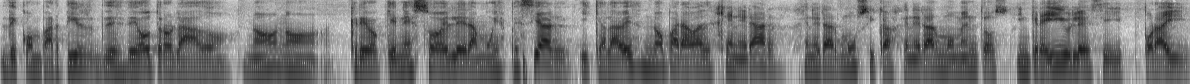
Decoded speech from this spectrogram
de compartir desde otro lado, ¿no? No, creo que en eso él era muy especial y que a la vez no paraba de generar generar música, generar momentos increíbles y por ahí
